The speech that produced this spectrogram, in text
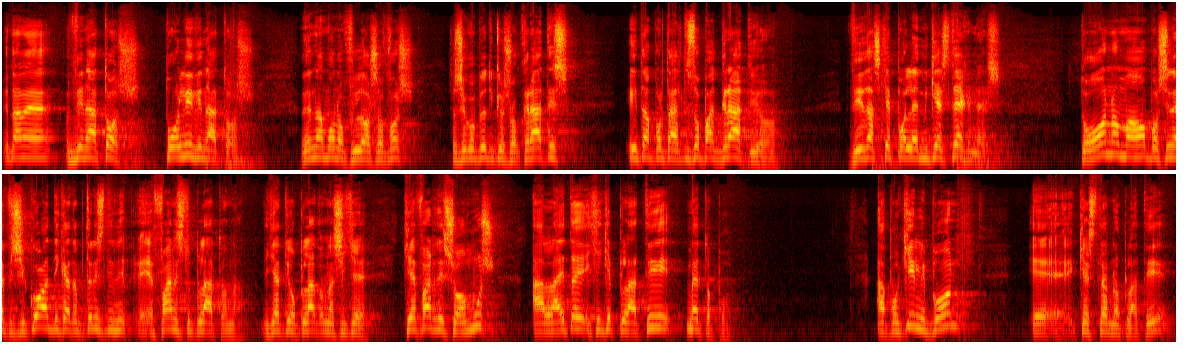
Ήταν δυνατός, πολύ δυνατός. Δεν ήταν μόνο φιλόσοφος. Σας έχω πει ότι και ο Σοκράτης ήταν πρωταθλητής στο Παγκράτιο. Δίδασκε πολεμικές τέχνες. Το όνομα όπως είναι φυσικό αντικατοπτρίζει την εμφάνιση του Πλάτωνα. Γιατί ο Πλάτωνας είχε και φαρδισόμους, αλλά είχε και πλατή μέτωπο. Από εκεί λοιπόν ε, και στέρνοπλατή,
